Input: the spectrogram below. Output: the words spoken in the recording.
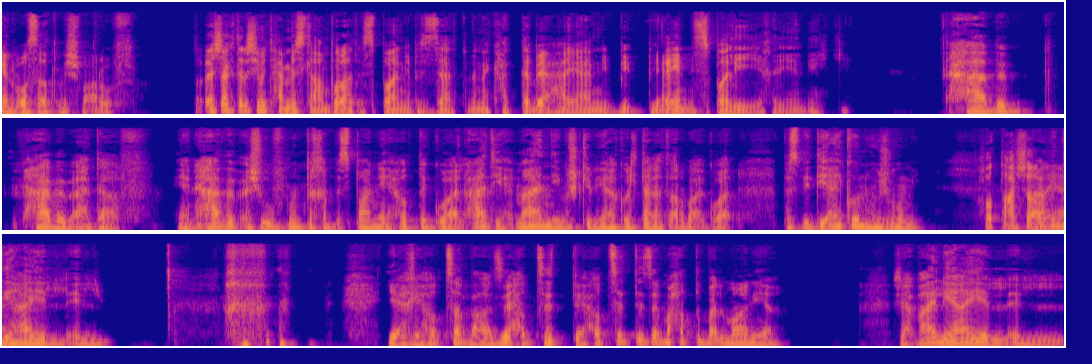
الوسط مش معروف. طيب إيش أكثر شيء متحمس له على مباراة إسبانيا بالذات؟ إنك حتتابعها يعني بعين إسبانية خلينا نحكي. حابب حابب أهداف. يعني حابب أشوف منتخب إسبانيا يحط جوال. عادي ما عندي مشكلة ياكل ثلاث أربع جوال بس بدي اياه يكون هجومي. حط 10 ما بدي يعني. هاي ال... ال... يا أخي حط سبعة زي حط ستة حط ستة زي ما حط بألمانيا. جعبالي هاي ال... ال...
